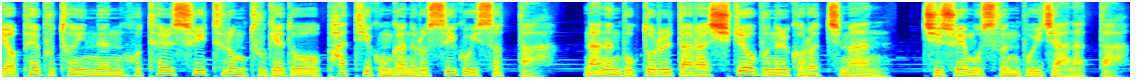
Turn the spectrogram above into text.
옆에 붙어 있는 호텔 스위트룸 두 개도 파티 공간으로 쓰이고 있었다. 나는 복도를 따라 10여 분을 걸었지만 지수의 모습은 보이지 않았다.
